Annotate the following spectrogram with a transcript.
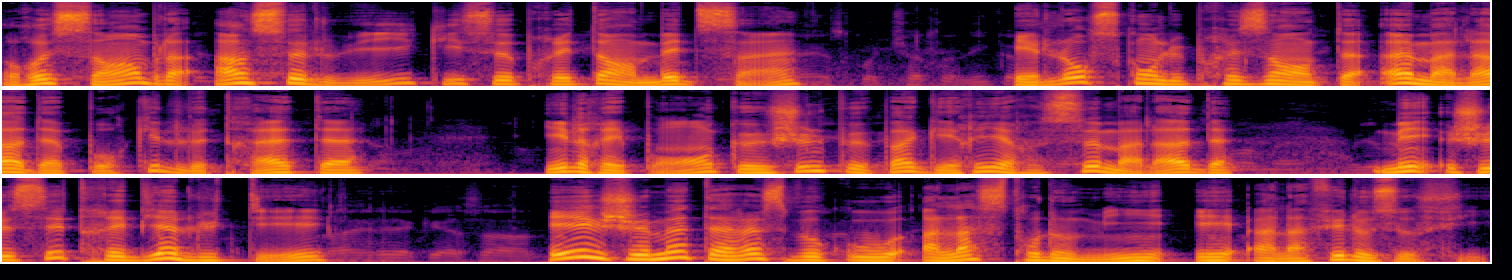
ressemble à celui qui se prétend médecin, et lorsqu'on lui présente un malade pour qu'il le traite, il répond que je ne peux pas guérir ce malade, mais je sais très bien lutter, et je m'intéresse beaucoup à l'astronomie et à la philosophie.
